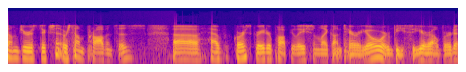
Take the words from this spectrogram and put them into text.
some jurisdictions or some provinces, uh, have, of course, greater population like Ontario or BC or Alberta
